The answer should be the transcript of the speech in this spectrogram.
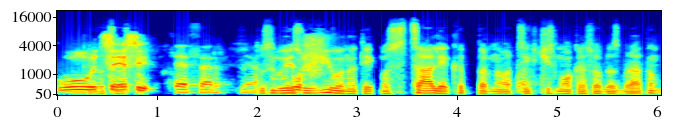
V cesi. Cesar. Ja. To sem bil jaz Uf. uživo na tekmo, s calje, kot pri norcih, čist mokra sva bila z bratom.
